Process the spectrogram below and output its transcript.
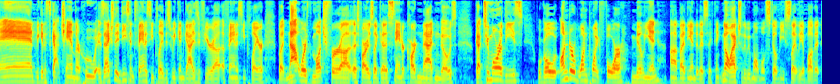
And we get a Scott Chandler, who is actually a decent fantasy play this weekend, guys. If you're a, a fantasy player, but not worth much for uh, as far as like a standard card in Madden goes. Got two more of these. We'll go under 1.4 million uh, by the end of this, I think. No, actually, we won't. We'll still be slightly above it.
